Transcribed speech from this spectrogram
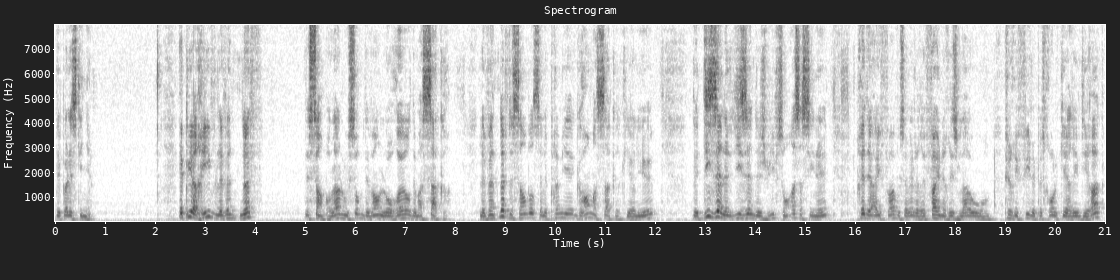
des Palestiniens. Et puis arrive le 29 décembre. Là, nous sommes devant l'horreur de massacre. Le 29 décembre, c'est le premier grand massacre qui a lieu. Des dizaines et des dizaines de juifs sont assassinés près de Haïfa, vous savez, les refineries là où on purifie le pétrole qui arrive d'Irak.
